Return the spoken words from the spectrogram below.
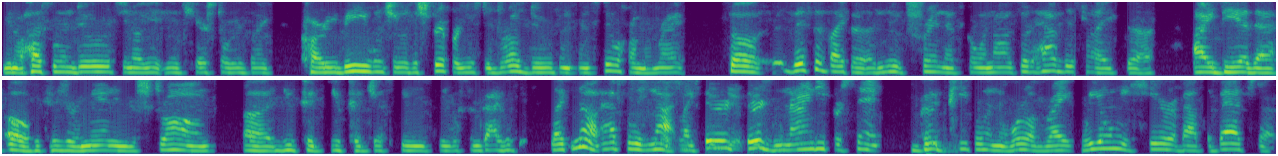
you know hustling dudes. You know, you, you hear stories like Cardi B, when she was a stripper, used to drug dudes and, and steal from them, right? So this is like a, new trend that's going on. So to have this like uh, idea that oh, because you're a man and you're strong, uh, you could you could just be you know some guy who's like no, absolutely not. Like there's there's ninety percent good people in the world, right? We only hear about the bad stuff.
